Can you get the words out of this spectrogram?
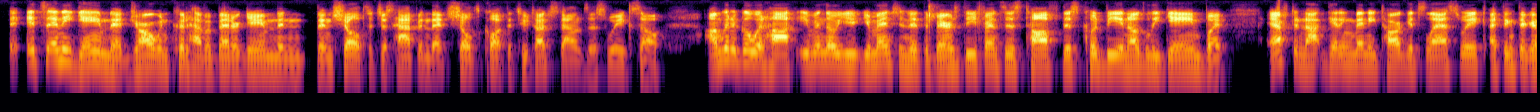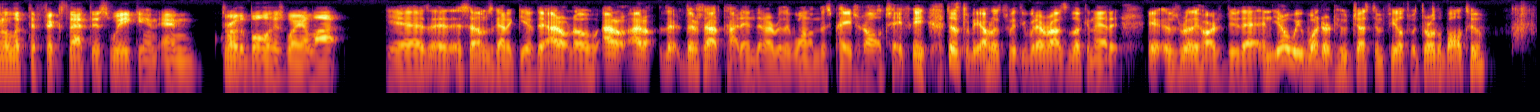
it's any game that Jarwin could have a better game than than Schultz. It just happened that Schultz caught the two touchdowns this week. So I'm gonna go with Hawk, even though you, you mentioned it, the Bears defense is tough. This could be an ugly game, but after not getting many targets last week, I think they're gonna look to fix that this week and, and throw the ball his way a lot. Yeah, it, it, something's got to give there. I don't know. I don't. I don't. There, there's not a tight end that I really want on this page at all, JP. Just to be honest with you, whenever I was looking at it, it, it was really hard to do that. And you know, we wondered who Justin Fields would throw the ball to.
